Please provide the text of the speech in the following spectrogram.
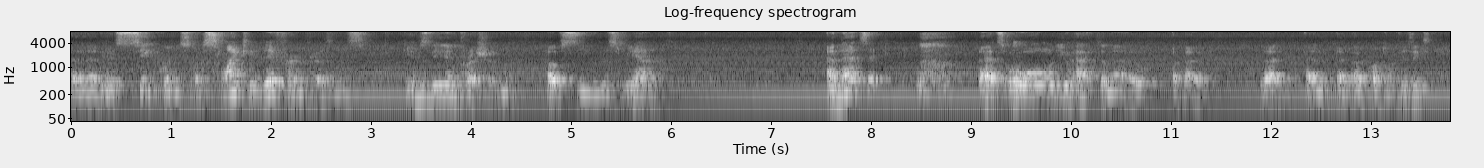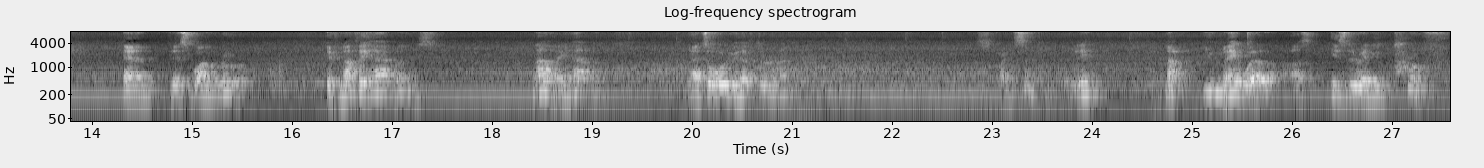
uh, the sequence of slightly different presents gives the impression of seamless reality. And that's it. That's all you have to know about that and about quantum physics and this one rule. If nothing happens, nothing happens. That's all you have to remember. It's quite simple, really. Now, you may well ask, is there any proof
